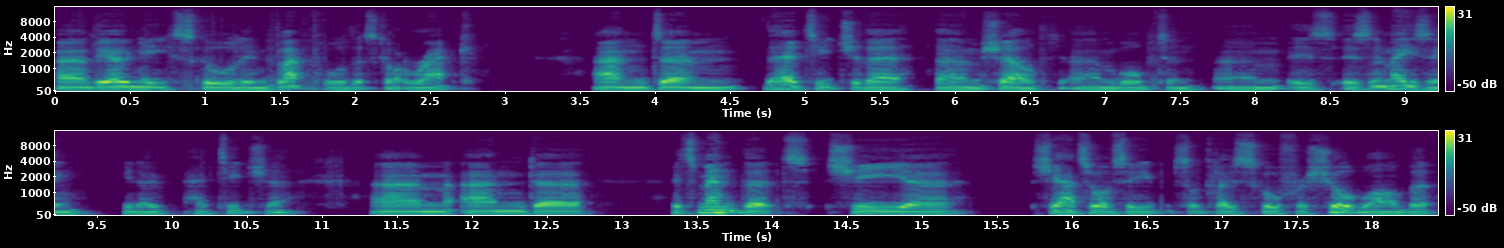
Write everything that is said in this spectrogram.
uh, the only school in Blackpool that's got RAAC. And um, the head teacher there, um, Michelle um, Warburton, um, is is an amazing, you know, head teacher, um, and uh, it's meant that she uh, she had to obviously sort of close school for a short while, but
